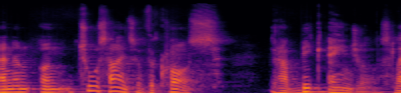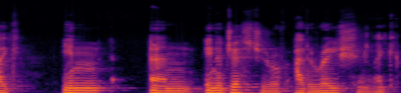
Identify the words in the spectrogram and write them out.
And on, on two sides of the cross, there are big angels, like in an in a gesture of adoration, like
